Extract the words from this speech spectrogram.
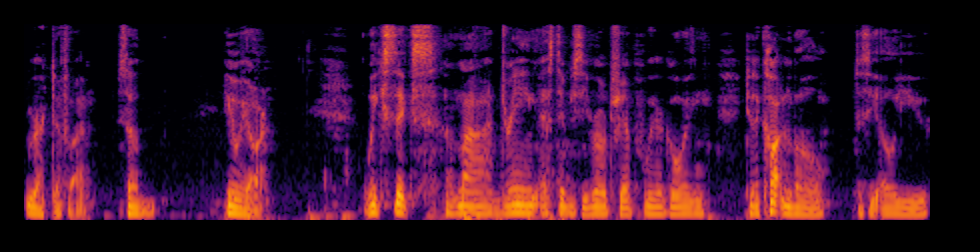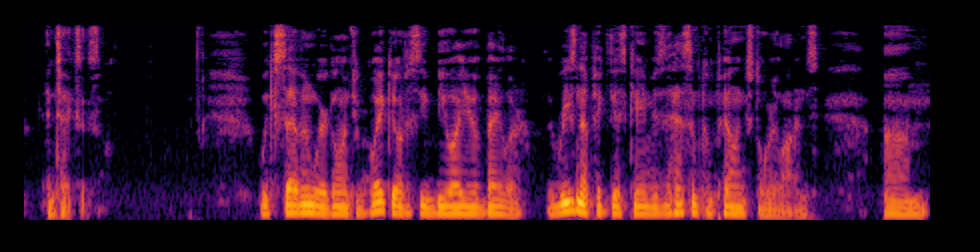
rectify. So here we are week six of my dream SWC road trip, we are going to the Cotton Bowl to see OU and Texas. Week seven, we're going to Waco to see BYU at Baylor. The reason I picked this game is it has some compelling storylines. Um,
